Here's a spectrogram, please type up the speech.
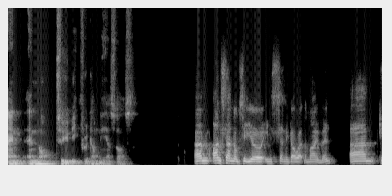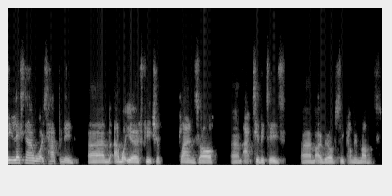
and not too big for a company our size. Um, I understand, obviously, you're in Senegal at the moment. Um, can you let us know what's happening and what your future plans are, activities over, obviously, coming months?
